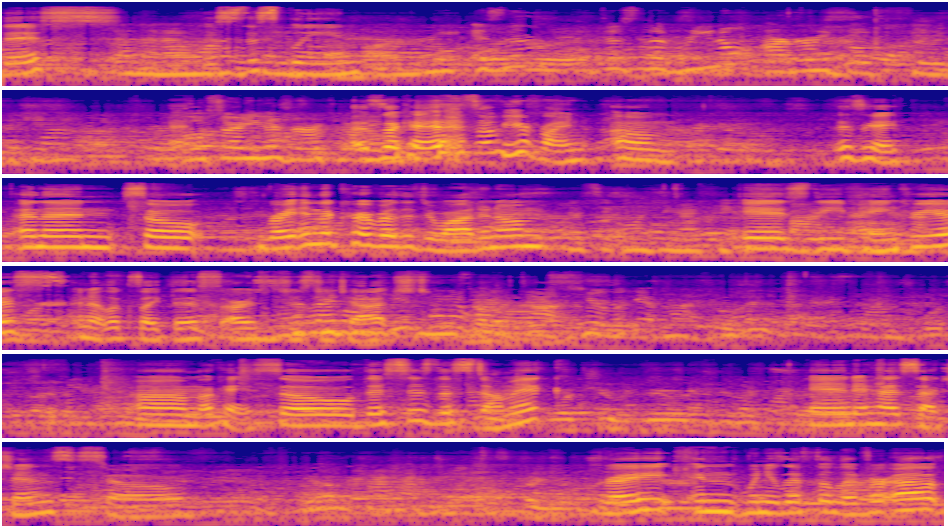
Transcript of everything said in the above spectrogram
this, And this is the spleen. Isn't does the renal artery go through the kidney? Oh, sorry, you guys are recording. It's okay. It's you're fine. Um, it's okay. And then, so right in the curve of the duodenum is the pancreas, and it looks like this. Ours is just detached. Um, okay, so this is the stomach, and it has sections. So, right and when you lift the liver up,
